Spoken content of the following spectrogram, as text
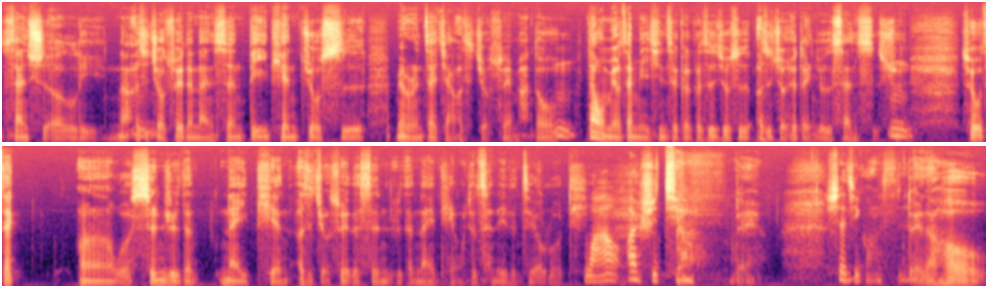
三十而立。那二十九岁的男生，第一天就是没有人在讲二十九岁嘛，都，但我没有在迷信这个，可是就是二十九岁等于就是三十岁，所以我在嗯、呃我生日的那一天，二十九岁的生日的那一天，我就成立了自由落体。哇哦，二十九 对。设计公司，对，然后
